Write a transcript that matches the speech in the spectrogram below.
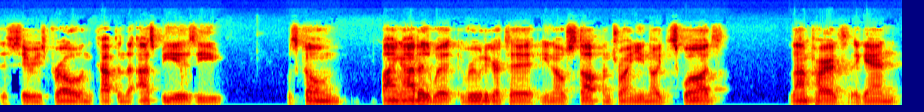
the series pro and captain that Azpi is, he was going bang at it with Rudiger to you know stop and try and unite the squad. Lampard again.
